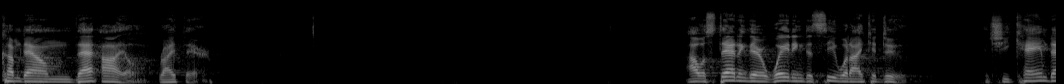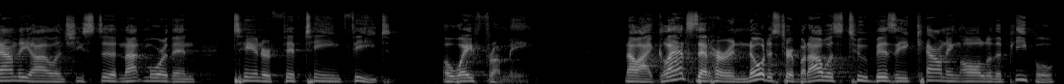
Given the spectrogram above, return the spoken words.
come down that aisle right there. I was standing there waiting to see what I could do. And she came down the aisle and she stood not more than 10 or 15 feet away from me. Now, I glanced at her and noticed her, but I was too busy counting all of the people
